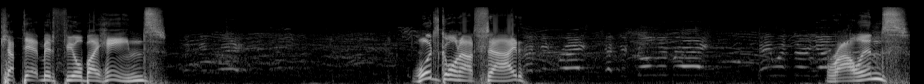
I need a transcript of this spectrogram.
Kept at midfield by Haynes. Woods going outside. Rollins.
